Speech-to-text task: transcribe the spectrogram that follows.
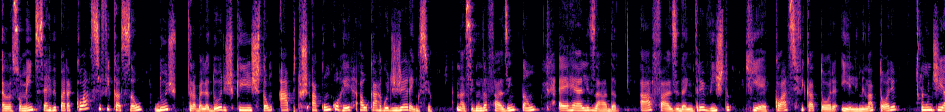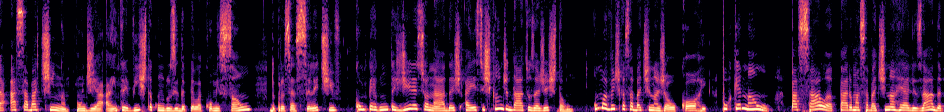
Ela somente serve para classificação dos trabalhadores que estão aptos a concorrer ao cargo de gerência. Na segunda fase, então, é realizada a fase da entrevista, que é classificatória e eliminatória, onde há a sabatina, onde há a entrevista conduzida pela comissão do processo seletivo, com perguntas direcionadas a esses candidatos à gestão. Uma vez que a sabatina já ocorre, por que não passá-la para uma sabatina realizada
